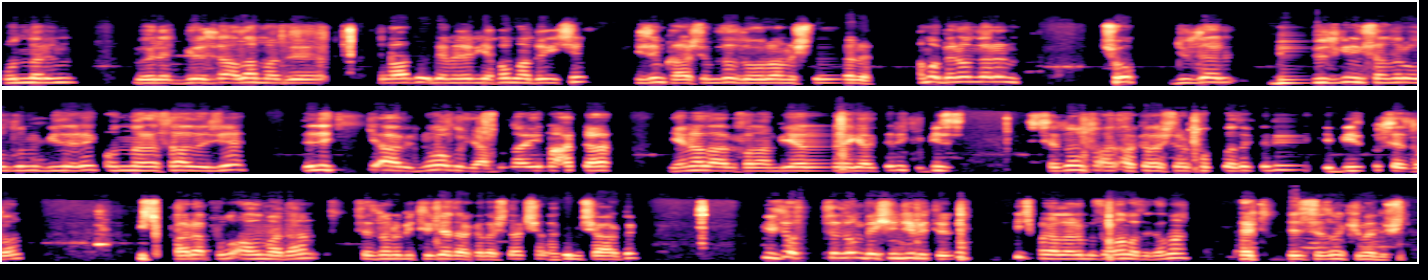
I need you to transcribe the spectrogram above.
onların böyle göze alamadığı, bazı ödemeleri yapamadığı için bizim karşımıza zorlanışları. Ama ben onların çok güzel, düzgün insanlar olduğunu bilerek onlara sadece dedik ki abi ne olur ya bunları hatta Yenal abi falan bir araya geldi dedi ki biz sezon arkadaşları topladık dedik ki biz bu sezon hiç para pul almadan sezonu bitireceğiz arkadaşlar. Takımı çağırdık. Biz o sezon 5. bitirdik. Hiç paralarımızı alamadık ama ertesi sezon küme düştü.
